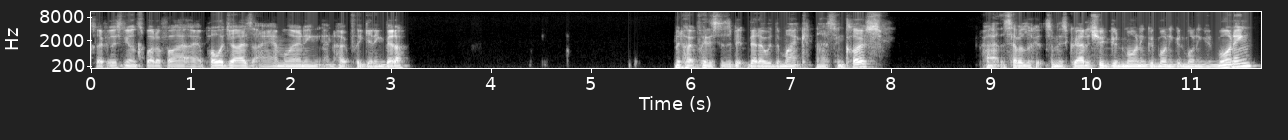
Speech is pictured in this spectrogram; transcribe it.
So if you're listening on Spotify, I apologize. I am learning and hopefully getting better. But hopefully this is a bit better with the mic nice and close. All right, let's have a look at some of this gratitude. Good morning, good morning, good morning, good morning.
